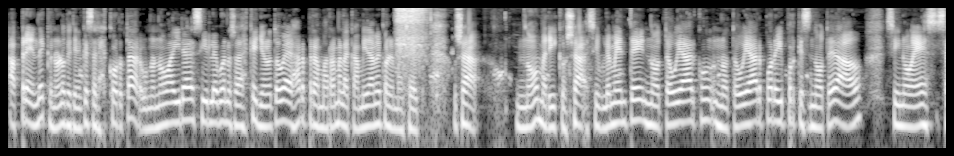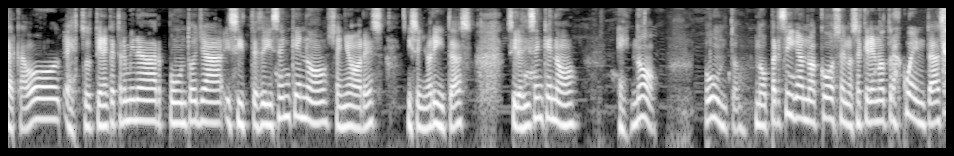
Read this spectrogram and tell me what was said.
aprende que uno lo que tiene que hacer es cortar, uno no va a ir a decirle, bueno, sabes que yo no te voy a dejar, pero amárrame la cama y dame con el machete. O sea, no, marico, o sea, simplemente no te voy a dar con- no te voy a dar por ahí porque no te he dado, sino es se acabó, esto tiene que terminar, punto ya. Y si te dicen que no, señores y señoritas, si les dicen que no, es no. Punto. No persigan, no acosen, no se creen otras cuentas,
